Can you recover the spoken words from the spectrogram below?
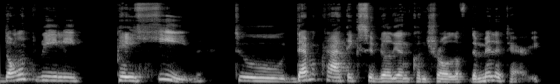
don't really pay heed to democratic civilian control of the military,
